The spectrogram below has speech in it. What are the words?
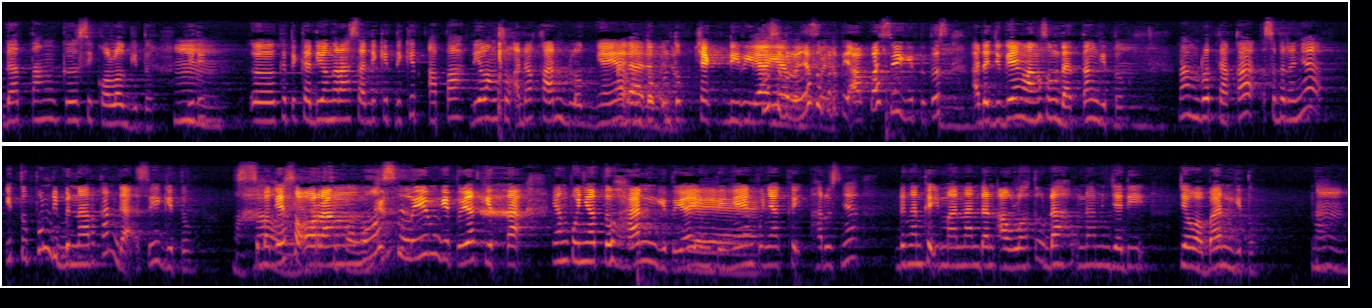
datang ke psikolog gitu Hmm. jadi eh, ketika dia ngerasa dikit-dikit apa dia langsung ada kan blognya ya Ada, ada untuk banyak. untuk cek diri Iya, itu iya, sebenarnya banyak, seperti apa sih gitu terus Hmm. ada juga yang langsung datang gitu Hmm. nah menurut kakak sebenarnya itu pun dibenarkan nggak sih gitu Mahal sebagai ya, seorang psikolog. muslim gitu ya kita yang punya Tuhan gitu ya Iya, iya, intinya iya. yang punya ke- harusnya dengan keimanan dan Allah tuh udah udah menjadi jawaban gitu nah Hmm.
